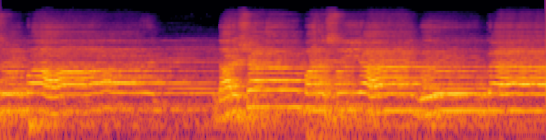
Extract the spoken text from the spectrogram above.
ਸੁਭਾਇ ਦਰਸ਼ਨ ਪਰਸਿਆ ਗੁਰੂ ਕਾ।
